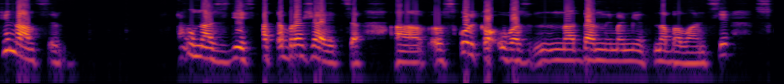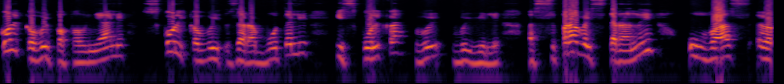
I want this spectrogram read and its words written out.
Финансы у нас здесь отображается, а, сколько у вас на данный момент на балансе, сколько вы пополняли, сколько вы заработали и сколько вы вывели. А с правой стороны у вас э,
